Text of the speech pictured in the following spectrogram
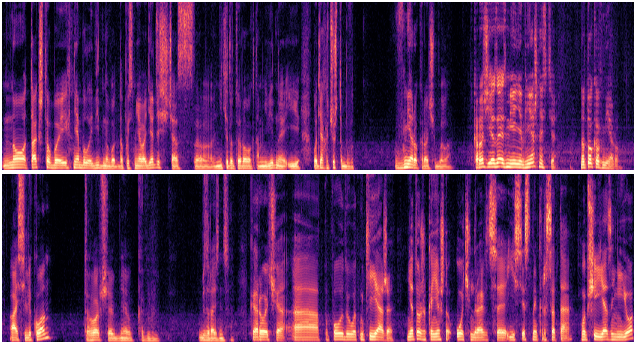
Но так, чтобы их не было видно. Вот, допустим, мне в одежде сейчас э, никаких татуировок там не видно, и вот я хочу, чтобы вот в меру, короче, было. Короче, я за изменение внешности, но только в меру. А силикон, то вообще мне как бы без разницы. Короче, а по поводу вот макияжа. Мне тоже, конечно, очень нравится естественная красота. Вообще я за нее.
